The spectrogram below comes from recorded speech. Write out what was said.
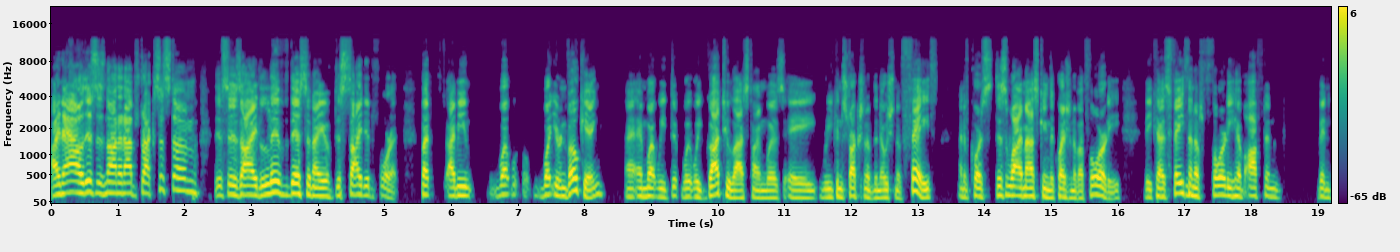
I now this is not an abstract system. This is I live this, and I have decided for it. But I mean, what what you're invoking, and what we did, what we got to last time was a reconstruction of the notion of faith and of course, this is why I'm asking the question of authority, because faith mm-hmm. and authority have often been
